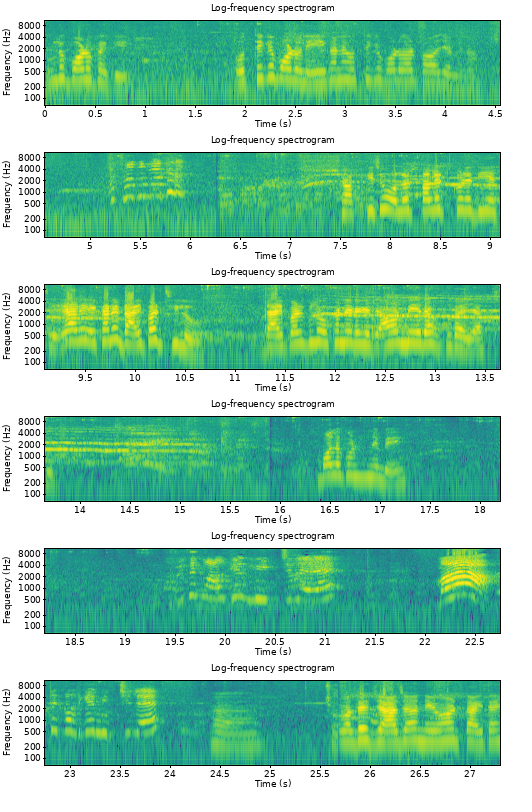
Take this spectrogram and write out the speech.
ওগুলো বড় প্যাকেট ওর থেকে বড় নেই এখানে ওর থেকে বড় আর পাওয়া যাবে না। সব কিছু ওলট পালট করে দিয়েছে। এ, আরে এখানে ডাইপার ছিল। ডাইপারগুলো ওখানে রেখেছে। আমার মেয়ে দেখো কোথায় যাচ্ছে। বলো কোন নেবে? হ্যাঁ। আমাদের যা যা নেওয়ার তাই তাই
